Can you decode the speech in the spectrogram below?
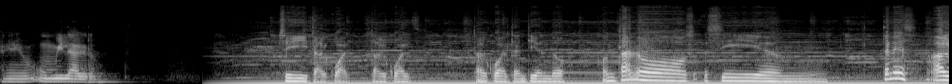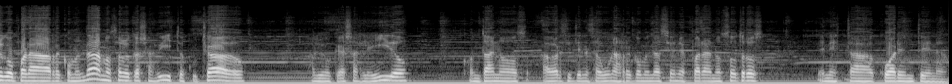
eh, un milagro. Sí, tal cual, tal cual, tal cual, te entiendo. Contanos si em, tenés algo para recomendarnos, algo que hayas visto, escuchado, algo que hayas leído. Contanos a ver si tenés algunas recomendaciones para nosotros en esta cuarentena.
